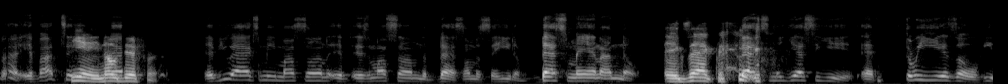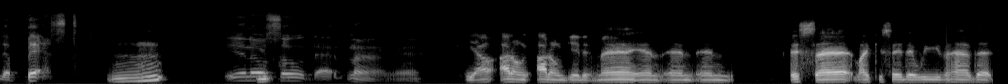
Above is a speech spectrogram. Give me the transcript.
Right. If I tell he ain't no different. If you ask me, my son, if is my son the best, I'm gonna say he the best man I know. Exactly. Best man, yes, he is. At three years old, he the best. Mm-hmm. You know, so that nah, man. Yeah, I don't, I don't get it, man, and and and it's sad, like you say, that we even have that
